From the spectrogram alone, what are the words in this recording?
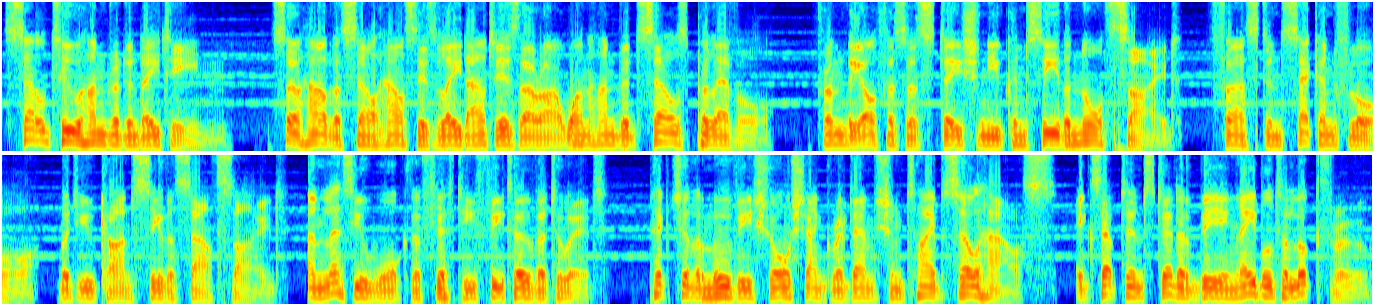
Cell 218. So how the cell house is laid out is there are 100 cells per level. From the officer's station you can see the north side, first and second floor, but you can't see the south side unless you walk the 50 feet over to it. Picture the movie Shawshank Redemption type cell house, except instead of being able to look through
